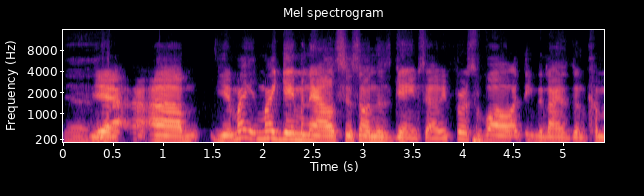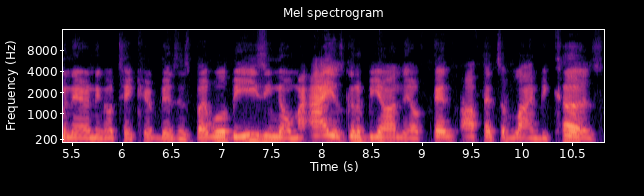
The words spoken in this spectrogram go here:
Yeah. Yeah. Um, yeah, my, my game analysis on this game, Sally. First of all, I think the Niners gonna come in there and they're gonna take care of business, but it will be easy? No, my eye is gonna be on the offen- offensive line because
